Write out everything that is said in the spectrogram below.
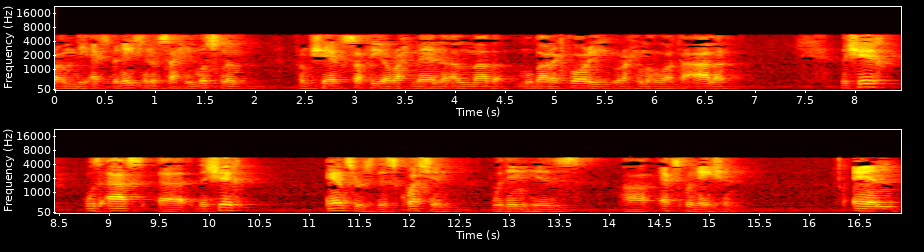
from the explanation of Sahih Muslim from Sheikh Safiur Rahman al-Mubarakpuri rahimahullah ta'ala. The Sheikh was asked, uh, the Sheikh answers this question within his uh, explanation. And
